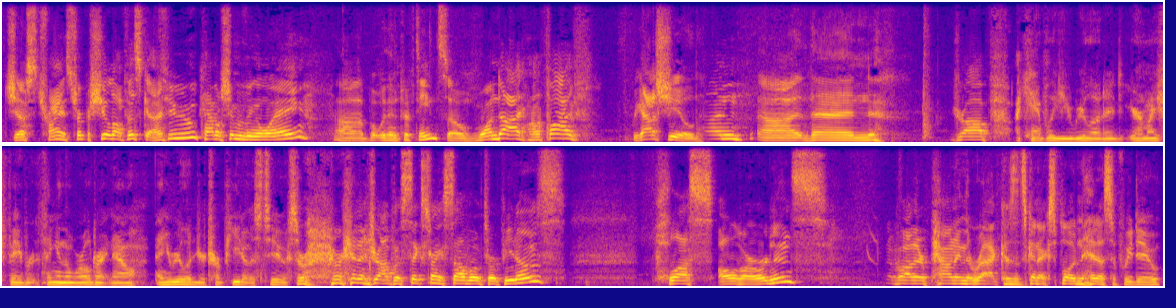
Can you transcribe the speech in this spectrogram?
just try and strip a shield off this guy. Two capital ship moving away, uh, but within 15. So one die on a five. We got a shield. One, uh, then drop. I can't believe you reloaded. You're my favorite thing in the world right now. And you reloaded your torpedoes too. So we're gonna drop a six strength salvo of torpedoes plus all of our ordnance. Don't bother pounding the rack because it's gonna explode and hit us if we do.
